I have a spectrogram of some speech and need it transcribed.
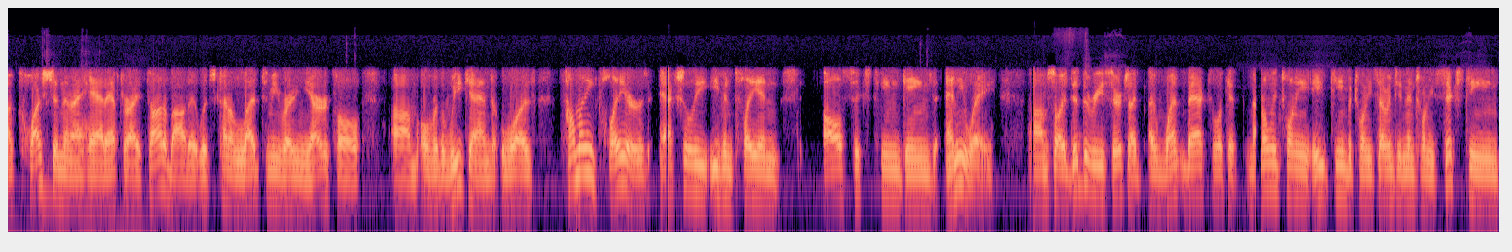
a question that I had after I thought about it, which kind of led to me writing the article um, over the weekend, was how many players actually even play in all 16 games anyway. Um, so I did the research. I, I went back to look at not only 2018 but 2017 and 2016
